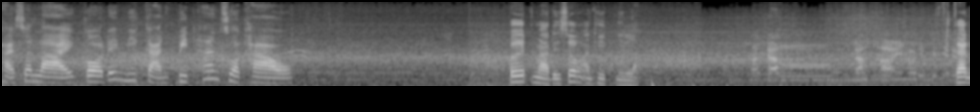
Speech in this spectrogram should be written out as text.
ขายส่วนหลายก็ได้มีการปิดห้านสัวข่าว เปิดมาในช่วงอาทิตย์นี่แหละแล้วการการถ่ายเราเนี่ยเป็นยังไงการ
